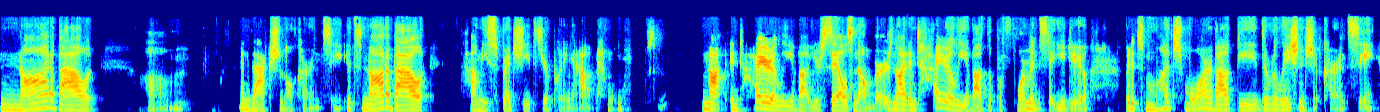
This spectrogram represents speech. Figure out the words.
not about um, transactional currency. It's not about how many spreadsheets you're putting out. Not entirely about your sales numbers, not entirely about the performance that you do, but it's much more about the, the relationship currency.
